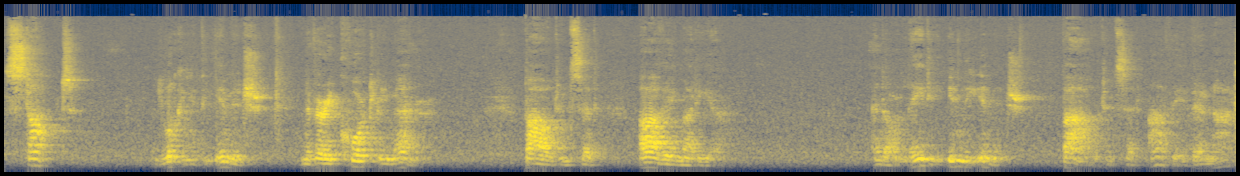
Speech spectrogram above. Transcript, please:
stopped, looking at the image in a very courtly manner, bowed and said, Ave Maria. And Our Lady in the image bowed and said, Ave Bernarde.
